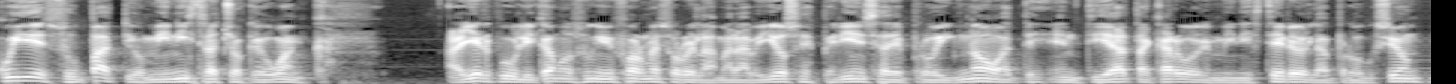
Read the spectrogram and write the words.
Cuide su patio, ministra Choquehuanca. Ayer publicamos un informe sobre la maravillosa experiencia de Proinnovate, entidad a cargo del Ministerio de la Producción,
